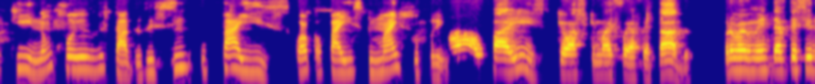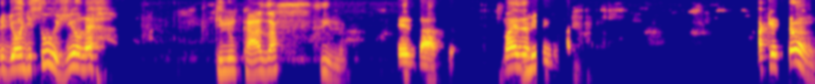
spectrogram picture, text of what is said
aqui não foi os estados, e sim o país. Qual que é o país que mais sofreu? Ah, o país que eu acho que mais foi afetado provavelmente deve ter sido de onde surgiu, né? Que no caso a China. Exato. Mas assim, a questão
